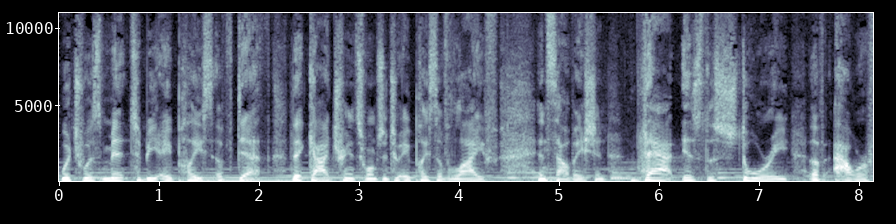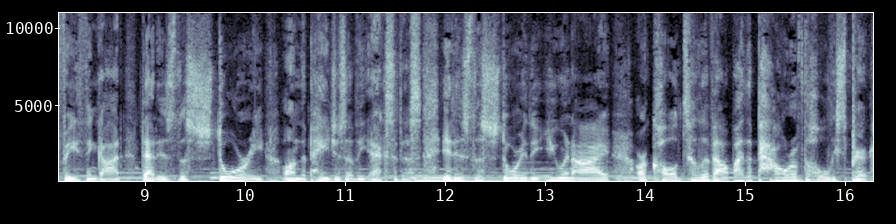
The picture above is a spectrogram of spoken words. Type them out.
which was meant to be a place of death that God transforms into a place of life and salvation. That is the story of our faith in God. That is the story on the pages of the Exodus. It is the story that you and I are called to live out by the power of the Holy Spirit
